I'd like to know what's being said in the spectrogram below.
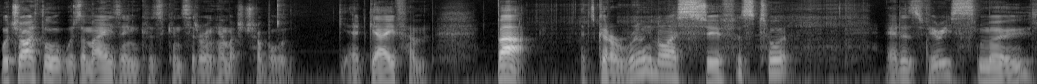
which I thought was amazing because considering how much trouble it gave him. But it's got a really nice surface to it. It is very smooth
